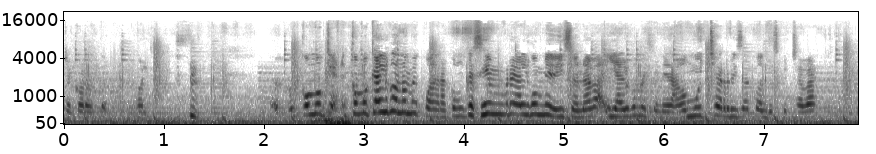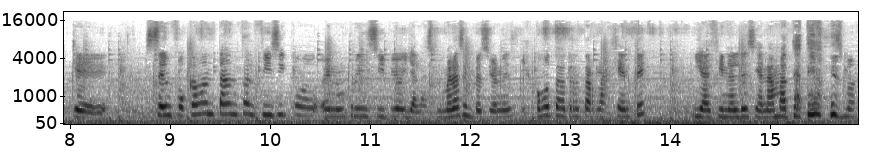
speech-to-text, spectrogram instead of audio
Recuerda hola. como que, como que algo no me cuadra, como que siempre algo me disonaba y algo me generaba mucha risa cuando escuchaba que se enfocaban tanto al físico en un principio y a las primeras impresiones y cómo te va a tratar la gente y al final decían, amate a ti misma.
